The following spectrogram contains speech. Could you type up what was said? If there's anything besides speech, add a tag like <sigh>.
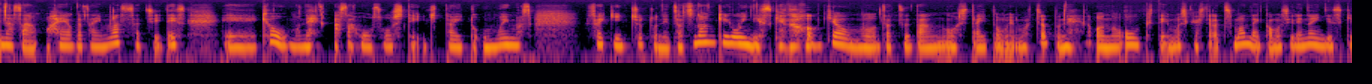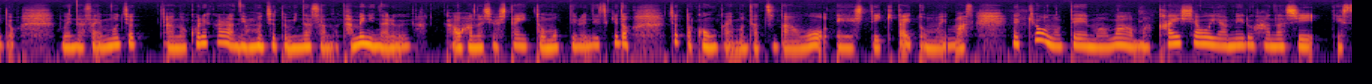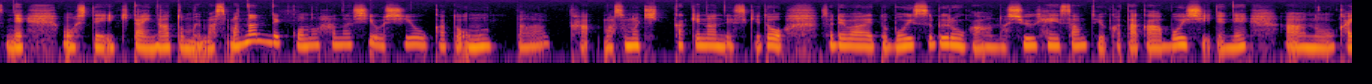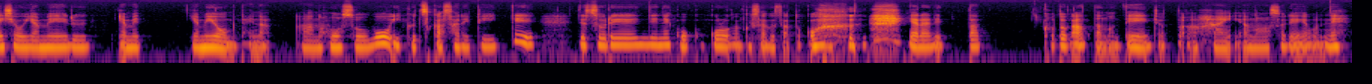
皆さんおはようございます。さちです、えー、今日もね、朝放送していきたいと思います。最近ちょっとね、雑談系が多いんですけど、<laughs> 今日も雑談をしたいと思います。ちょっとね、あの、多くてもしかしたらつまんないかもしれないんですけど、ごめんなさい。もうちょっと、あの、これからね、もうちょっと皆さんのためになるお話をしたいと思ってるんですけど、ちょっと今回も雑談を、えー、していきたいと思います。で今日のテーマは、まあ、会社を辞める話ですねをしていきたいなと思います。まあ、なんでこの話をしようかと思ったか、まあ、そのきっかけなんですけどそれは、えっと、ボイスブロガーの周平さんという方がボイシーでねあの会社を辞める辞め辞めようみたいなあの放送をいくつかされていてでそれでねこう心がぐさぐさとこう <laughs> やられたことがあったのでちょっとはいあのそれをね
